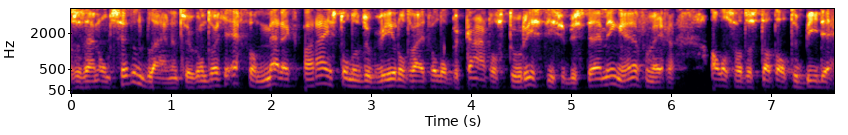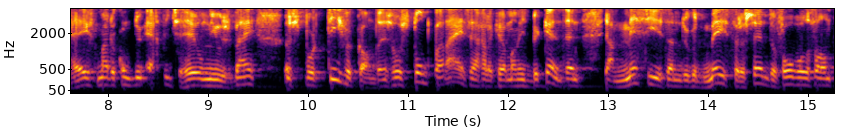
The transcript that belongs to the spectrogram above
Ze zijn ontzettend blij natuurlijk. Want wat je echt wel merkt, Parijs stond natuurlijk wereldwijd wel op de kaart als toeristische bestemming. Hè, vanwege alles wat de stad al te bieden heeft. Maar er komt nu echt iets heel nieuws bij. Een sportieve kant. En zo stond Parijs eigenlijk helemaal niet bekend. En ja, Messi is daar natuurlijk het meest recente voorbeeld van.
